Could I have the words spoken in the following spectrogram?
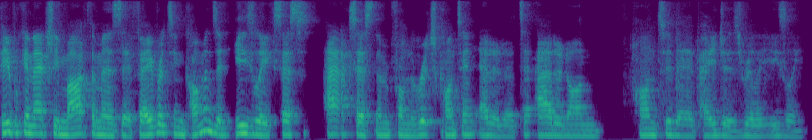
people can actually mark them as their favorites in Commons and easily access, access them from the rich content editor to add it on onto their pages really easily.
